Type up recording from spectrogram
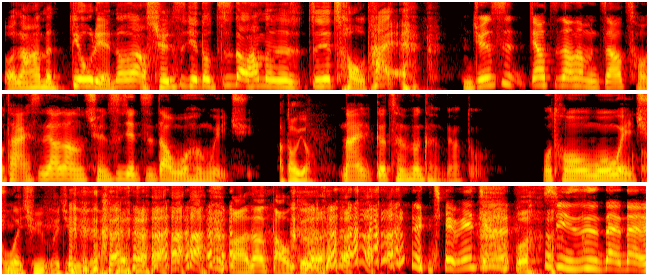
我让他们丢脸，都让全世界都知道他们的这些丑态。你觉得是要知道他们知道丑态，还是要让全世界知道我很委屈啊？都有哪一个成分可能比较多？我投我委屈，委屈委屈，马上倒戈。你 前面讲的信誓旦旦，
